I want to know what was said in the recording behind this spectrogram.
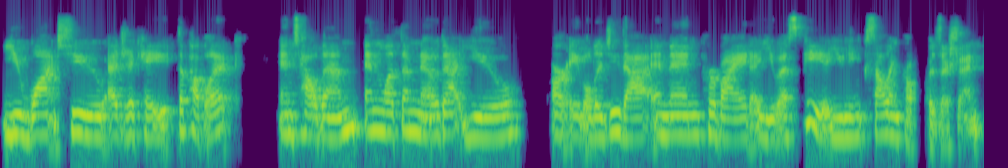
you want to educate the public and tell them and let them know that you are able to do that and then provide a USP, a unique selling proposition.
